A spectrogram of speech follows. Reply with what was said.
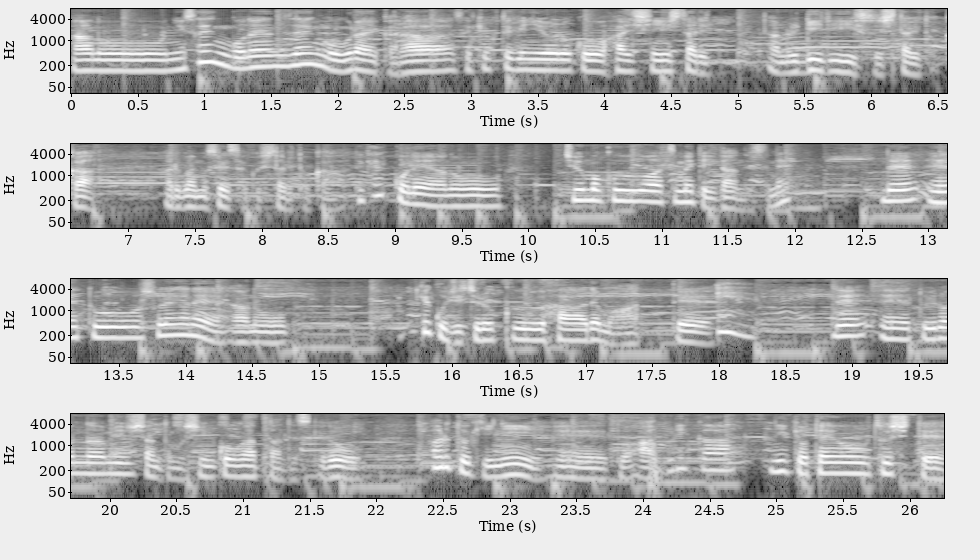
あの2005年前後ぐらいから積極的にいろいろこう配信したりあのリリースしたりとかアルバム制作したりとか。で結構ねあの注目を集めていたんですね。で、えー、とそれがねあの結構実力派でもあってええ。で、えー、といろんなミュージシャンとも親交があったんですけどある時に、えー、とアフリカに拠点を移して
